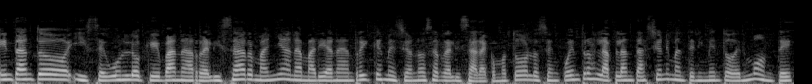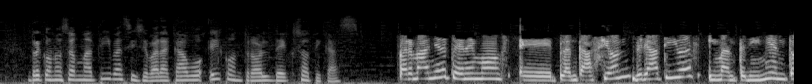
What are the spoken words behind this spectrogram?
en tanto, y según lo que van a realizar mañana, Mariana Enríquez mencionó se realizará, como todos los encuentros, la plantación y mantenimiento del monte, reconocer nativas y llevar a cabo el control de exóticas. Para mañana tenemos eh, plantación de nativas y mantenimiento.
